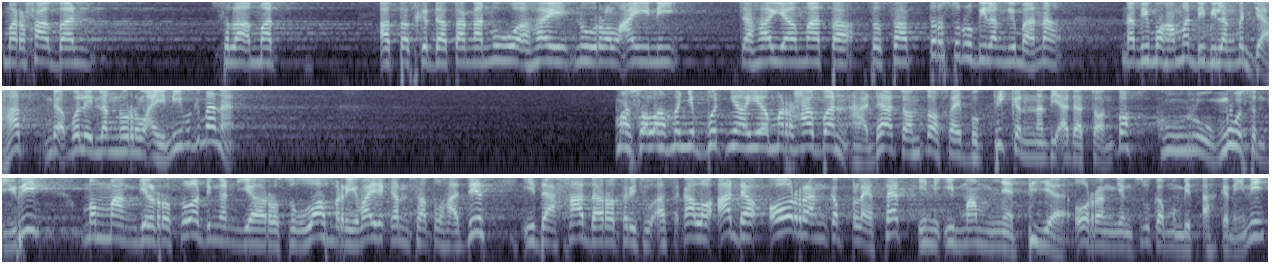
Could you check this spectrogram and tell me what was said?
Marhaban selamat atas kedatanganmu wahai nurul aini, cahaya mata sesat. Terus suruh bilang gimana? Nabi Muhammad dibilang penjahat, enggak boleh bilang nurul aini bagaimana? Masalah menyebutnya ya marhaban. Ada contoh, saya buktikan nanti ada contoh. Gurumu sendiri memanggil Rasulullah dengan ya Rasulullah. Meriwayatkan satu hadis. Idah hadarat riju'as. Kalau ada orang kepleset, ini imamnya dia. Orang yang suka membid'ahkan ini.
